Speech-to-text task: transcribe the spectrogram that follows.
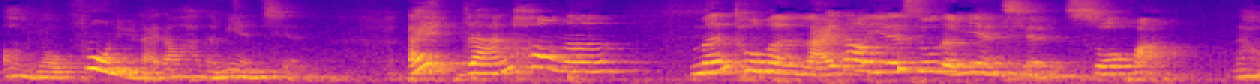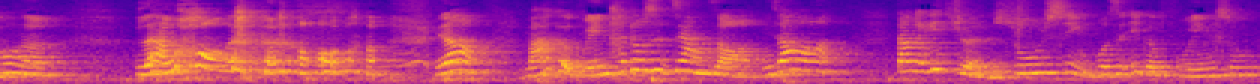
哦，有妇女来到他的面前，哎，然后呢，门徒们来到耶稣的面前说话，然后呢，然后呢，哦，你知道马可福音他就是这样子哦，你知道吗？当一卷书信或是一个福音书，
